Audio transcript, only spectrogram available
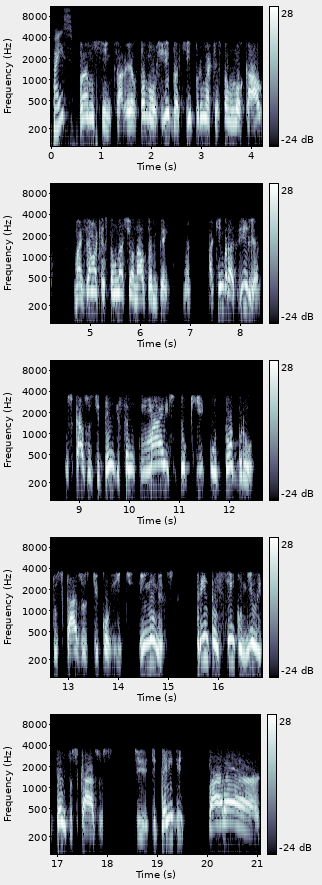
país? Vamos sim, sabe? Eu estou movido aqui por uma questão local, mas é uma questão nacional também. Né? Aqui em Brasília, os casos de dengue são mais do que o dobro dos casos de Covid. Em números, 35 mil e tantos casos de, de dengue para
